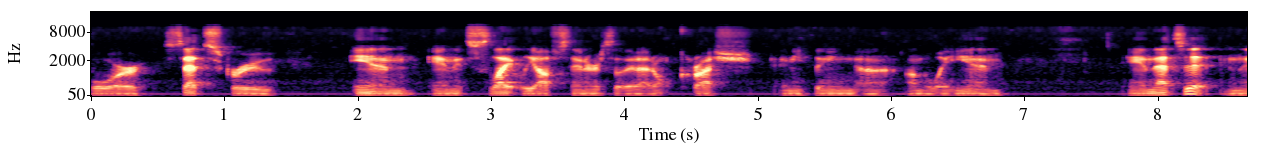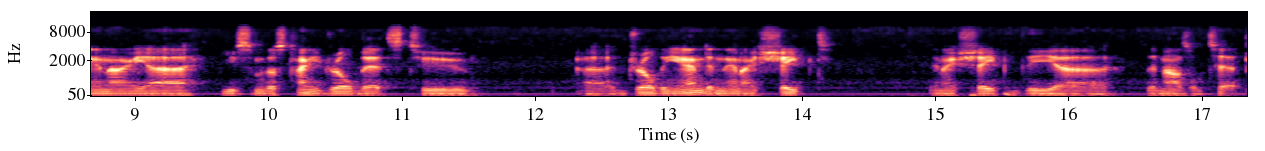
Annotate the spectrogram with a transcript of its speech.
M4 set screw in and it's slightly off center so that I don't crush anything uh, on the way in. And that's it. And then I uh, used some of those tiny drill bits to uh, drill the end, and then I shaped, then I shaped the uh, the nozzle tip.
